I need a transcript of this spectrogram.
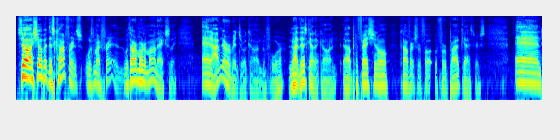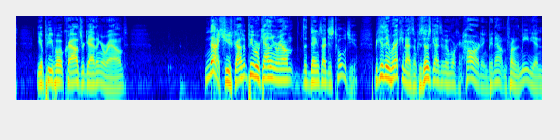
So I show up at this conference with my friend, with our morning mon actually, and I've never been to a con before, not this kind of con, a professional conference for for podcasters, and you know, people, crowds are gathering around. Not huge crowds, but people were gathering around the names I just told you because they recognize them because those guys have been working hard and been out in front of the media. And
